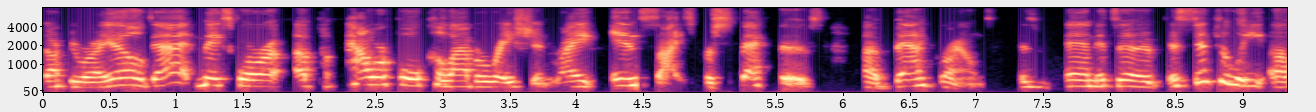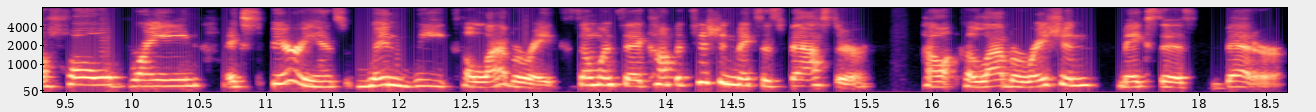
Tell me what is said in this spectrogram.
Dr. Rael, that makes for a, powerful collaboration, right? Insights, perspectives, uh, backgrounds and it's a essentially a whole brain experience when we collaborate. Someone said competition makes us faster, collaboration makes us better.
